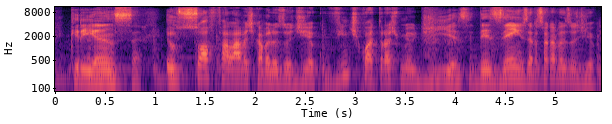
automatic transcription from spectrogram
criança, eu só falava de Cavaleiro Zodíaco 24 horas por meu dia, desenhos, era só Cavaleiro Zodíaco.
